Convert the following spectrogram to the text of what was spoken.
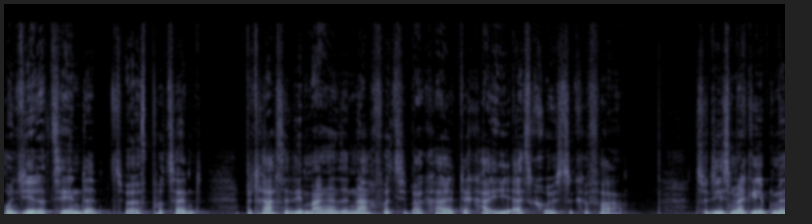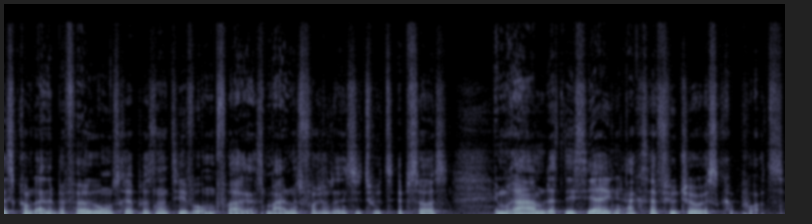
Rund jeder Zehnte (12 Prozent) betrachtet die mangelnde Nachvollziehbarkeit der KI als größte Gefahr. Zu diesem Ergebnis kommt eine bevölkerungsrepräsentative Umfrage des Meinungsforschungsinstituts Ipsos im Rahmen des diesjährigen AXA Future Risk Reports.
